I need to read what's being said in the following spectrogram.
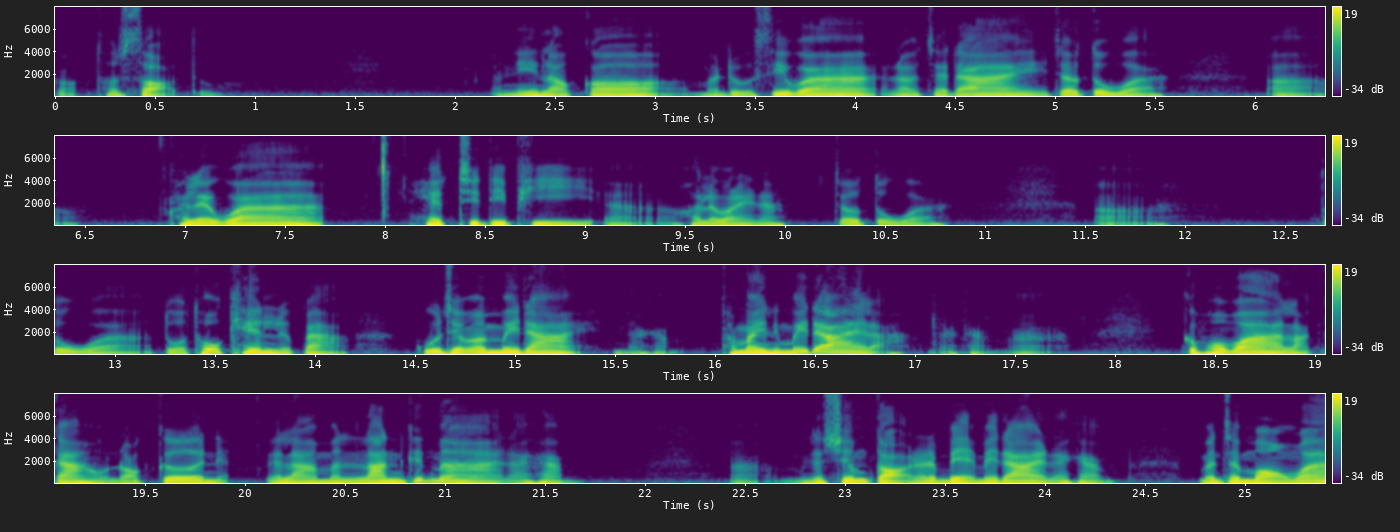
ก็ทดสอบดู อันนี้เราก็มาดูซิว่าเราจะได้เจ้าตัวเขาเรียกว่า HTTP เขาเรียกว่าอะไรนะ เจ้าตัวตัวตัวโทเค็นหรือเปล่า กูจะว่าไม่ได้นะครับทำไมถึงไม่ได้ล่ะนะครับก็เพราะว่าหลักการของ Docker เนี่ย เวลามันรันขึ้นมานะครับมันจะเชื่อมต่อดัตเตอร์เบสไม่ได้นะครับ มันจะมองว่า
